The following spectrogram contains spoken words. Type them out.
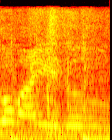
izango bai du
